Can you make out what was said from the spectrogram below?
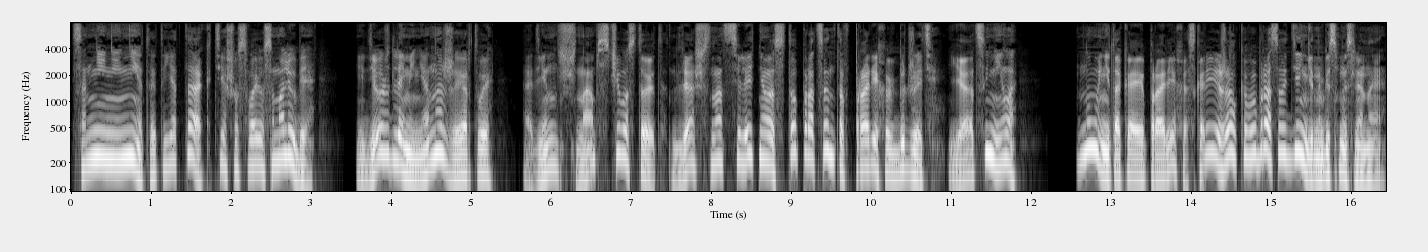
Сомнений нет, это я так, тешу свое самолюбие. Идешь для меня на жертвы. Один шнапс чего стоит? Для шестнадцатилетнего сто процентов прореха в бюджете. Я оценила. Ну, не такая прореха, скорее жалко выбрасывать деньги на бессмысленное.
